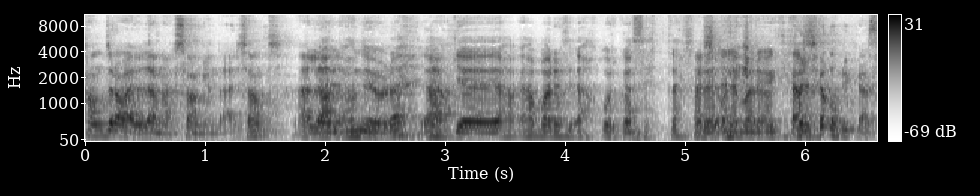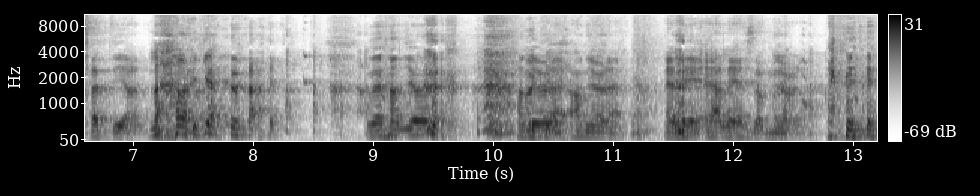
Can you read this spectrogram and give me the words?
han drar jo den aksenten der, sant? Eller Han, han gjør det. Jeg har, Ja. ikke, jeg har, jeg har bare Jeg har ikke orka å sett det. For, Jeg har ikke orka å sette det i hjel. Men han gjør det. Han gjør det. han gjør det Jeg, le, jeg leser at han gjør det.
